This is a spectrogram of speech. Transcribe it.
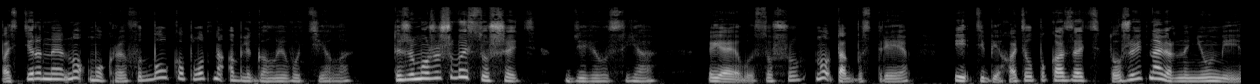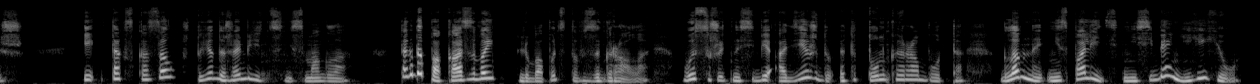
Постиранная, но мокрая футболка плотно облегала его тело. «Ты же можешь высушить!» – удивилась я. «Я и высушу, но так быстрее. И тебе хотел показать, тоже ведь, наверное, не умеешь». И так сказал, что я даже обидеться не смогла. «Тогда показывай!» – любопытство взыграло. Высушить на себе одежду – это тонкая работа. Главное, не спалить ни себя, ни ее.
